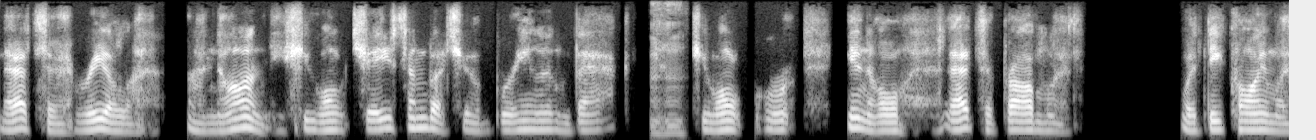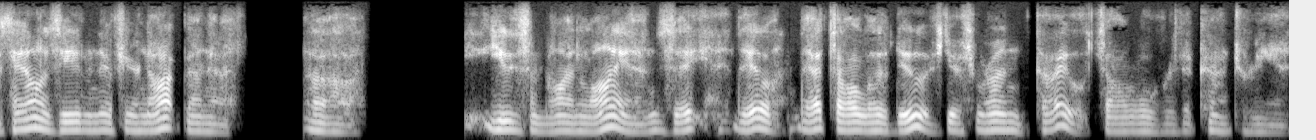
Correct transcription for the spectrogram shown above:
that's a real uh, anon she won't chase them but she'll bring them back mm-hmm. she won't you know that's a problem with with decoying with hounds even if you're not gonna uh, use them on lions they they'll that's all they'll do is just run coyotes all over the country and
